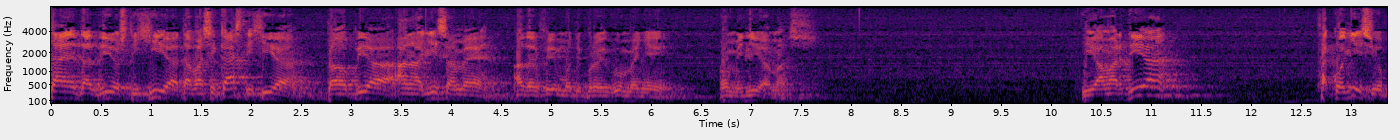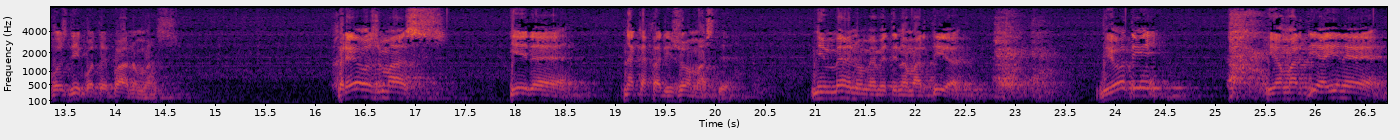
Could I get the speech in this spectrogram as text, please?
Αυτά είναι τα δύο στοιχεία, τα βασικά στοιχεία τα οποία αναλύσαμε αδελφοί μου την προηγούμενη ομιλία μας. Η αμαρτία θα κολλήσει οπωσδήποτε πάνω μας. Χρέος μας είναι να καθαριζόμαστε. Μην μένουμε με την αμαρτία. Διότι η αμαρτία είναι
